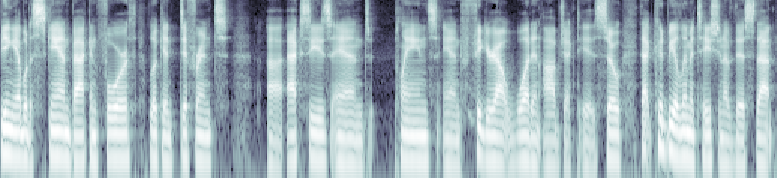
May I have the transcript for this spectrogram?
being able to scan back and forth, look at different uh, axes and planes, and figure out what an object is. So that could be a limitation of this that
